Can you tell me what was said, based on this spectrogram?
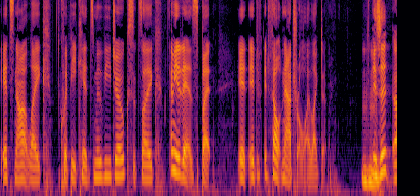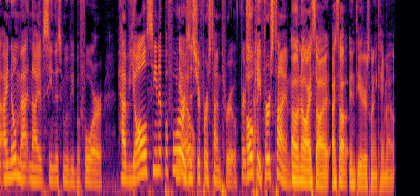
It's not like quippy kids movie jokes. It's like I mean it is, but it it, it felt natural. I liked it. Is it? uh, I know Matt and I have seen this movie before. Have y'all seen it before, or is No. this your first time through? First okay, time. first time. Oh no, I saw it. I saw it in theaters when it came out.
